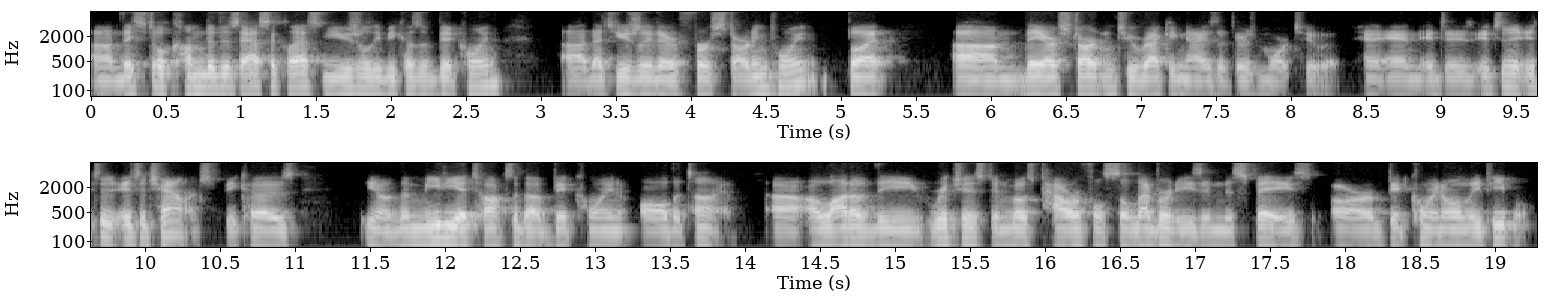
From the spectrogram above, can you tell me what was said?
Um, they still come to this asset class usually because of bitcoin. Uh, that's usually their first starting point but um, they are starting to recognize that there's more to it. And, and it is it's a, it's, a, it's a challenge because you know the media talks about bitcoin all the time. Uh, a lot of the richest and most powerful celebrities in this space are bitcoin only people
